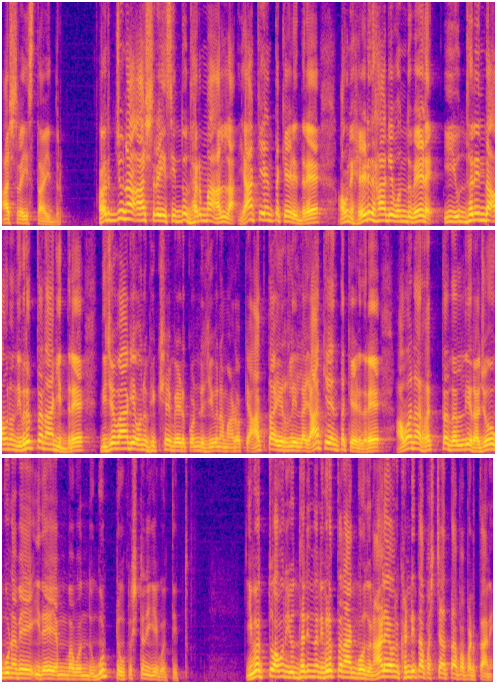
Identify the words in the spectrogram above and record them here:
ಆಶ್ರಯಿಸ್ತಾ ಇದ್ರು. ಅರ್ಜುನ ಆಶ್ರಯಿಸಿದ್ದು ಧರ್ಮ ಅಲ್ಲ. ಯಾಕೆ ಅಂತ ಕೇಳಿದರೆ, ಅವನು ಹೇಳಿದ ಹಾಗೆ ಒಂದು ವೇಳೆ ಈ ಯುದ್ಧದಿಂದ ಅವನು ನಿವೃತ್ತನಾಗಿದ್ದರೆ ನಿಜವಾಗಿ ಅವನು ಭಿಕ್ಷೆ ಬೇಡಿಕೊಂಡು ಜೀವನ ಮಾಡೋಕ್ಕೆ ಆಗ್ತಾ ಇರಲಿಲ್ಲ. ಯಾಕೆ ಅಂತ ಕೇಳಿದರೆ, ಅವನ ರಕ್ತದಲ್ಲಿ ರಜೋಗುಣವೇ ಇದೆ ಎಂಬ ಒಂದು ಗುಟ್ಟು ಕೃಷ್ಣನಿಗೆ ಗೊತ್ತಿತ್ತು. ಇವತ್ತು ಅವನು ಯುದ್ಧದಿಂದ ನಿವೃತ್ತನಾಗಬಹುದು. ನಾಳೆ ಅವನು ಖಂಡಿತ ಪಶ್ಚಾತ್ತಾಪ ಪಡ್ತಾನೆ.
